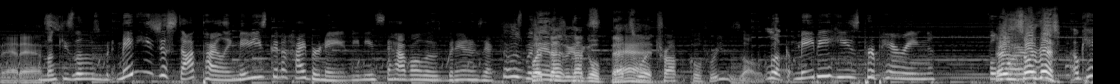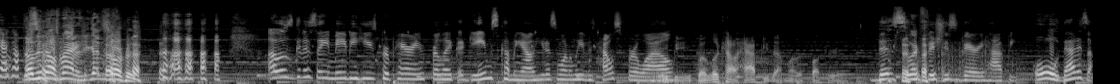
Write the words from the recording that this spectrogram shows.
badass. Monkeys love those. Ban- Maybe he's just stockpiling. Maybe he's gonna hibernate. He needs to have all those bananas there. Those bananas that, are gonna that's, go that's what tropical freeze is all about. Look, maybe he's preparing for. there's a swordfish. Okay, I got the Nothing else matters. You got the swordfish. I was gonna say maybe he's preparing for like a game's coming out. He doesn't want to leave his house for a while. Maybe, but look how happy that motherfucker is. This swordfish is very happy. Oh, that is a.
